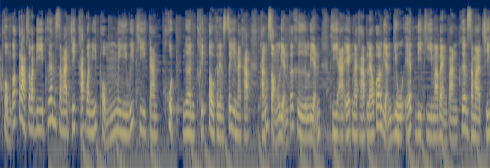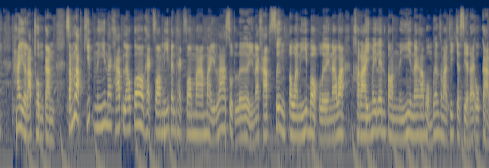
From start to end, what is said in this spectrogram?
ับผมก็กราบสวัสดีเพื่อนสมาชิกครับ วันนี้ผมมีวิธีการขุดเงินคริปโตเคอเรนซีนะครับ ทั้ง 2 เหรียญก็คือเหรียญ TRX นะครับ แล้วก็เหรียญ USDT มาแบ่งปันเพื่อนสมาชิกให้รับชมกันสำหรับคลิปนี้นะครับ แล้วก็แพลตฟอร์มนี้เป็นแพลตฟอร์มมาใหม่ล่าสุดเลยนะครับ ซึ่งตัวนี้บอกเลยนะว่าใครไม่เล่นตอนนี้นะครับผมเพื่อนสมาชิกจะเสียดายโอกาส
